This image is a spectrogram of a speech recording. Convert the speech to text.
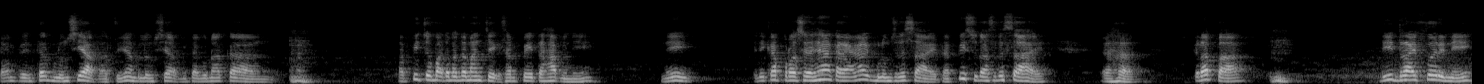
kan printer belum siap, artinya belum siap kita gunakan. Tapi coba teman-teman cek sampai tahap ini. Nih, ini kan prosesnya kadang-kadang belum selesai, tapi sudah selesai. Kenapa? Di driver ini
